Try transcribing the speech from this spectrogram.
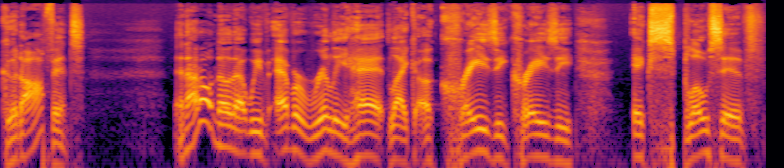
good offense. And I don't know that we've ever really had like a crazy, crazy, explosive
